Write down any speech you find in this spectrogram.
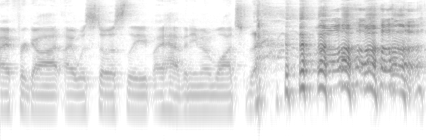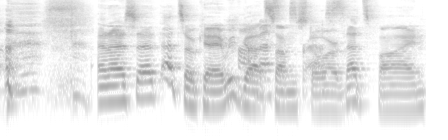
I forgot. I was still asleep. I haven't even watched that. and I said, "That's okay. We've Hot got mess some express. store. That's fine."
